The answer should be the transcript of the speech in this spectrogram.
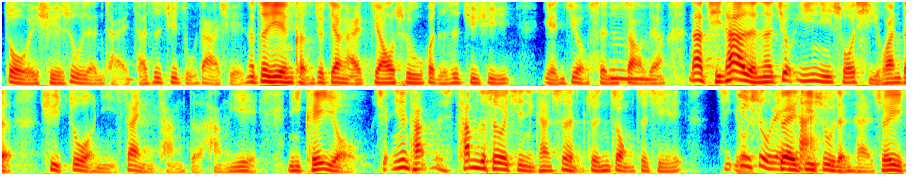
作为学术人才，才是去读大学，那这些人可能就将来教书或者是继续。研究深造这样，那其他人呢？就依你所喜欢的去做你擅长的行业。你可以有，因为他他们的社会其实你看是很尊重这些技技术人对技术人才，所以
